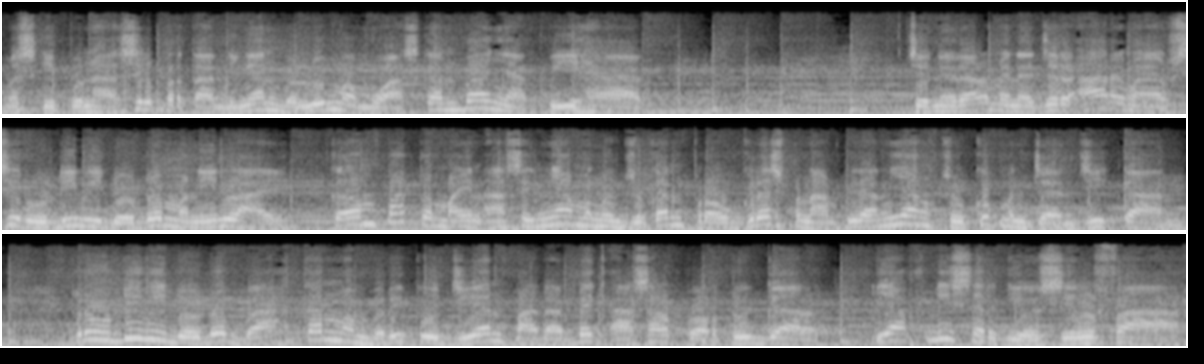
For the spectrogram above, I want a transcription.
meskipun hasil pertandingan belum memuaskan banyak pihak. General Manager Arema FC Rudi Widodo menilai keempat pemain asingnya menunjukkan progres penampilan yang cukup menjanjikan. Rudi Widodo bahkan memberi pujian pada bek asal Portugal, yakni Sergio Silva.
